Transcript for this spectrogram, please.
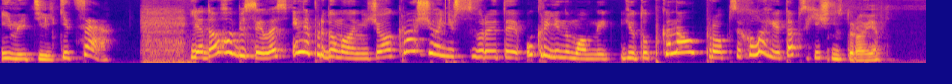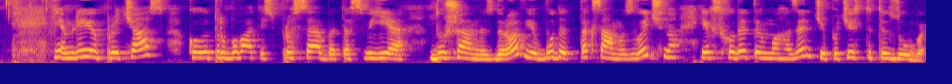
І не тільки це. Я довго бісилась і не придумала нічого кращого, ніж створити україномовний YouTube канал про психологію та психічне здоров'я. Я мрію про час, коли турбуватись про себе та своє душевне здоров'я буде так само звично, як сходити в магазин чи почистити зуби.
